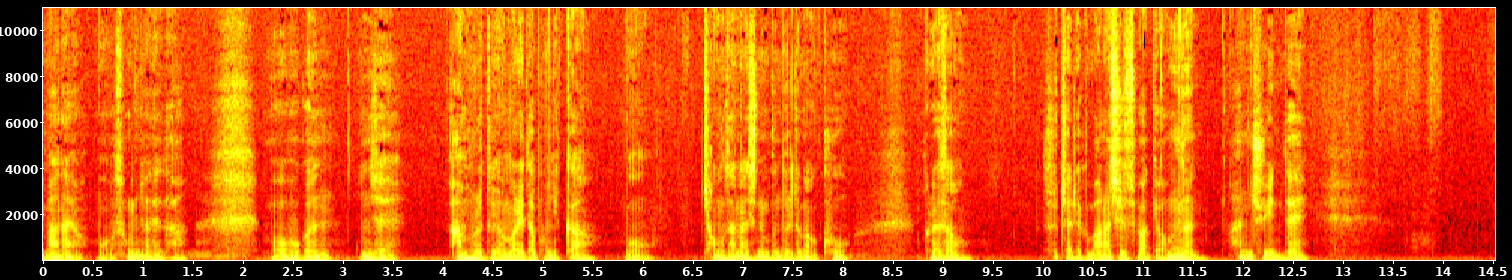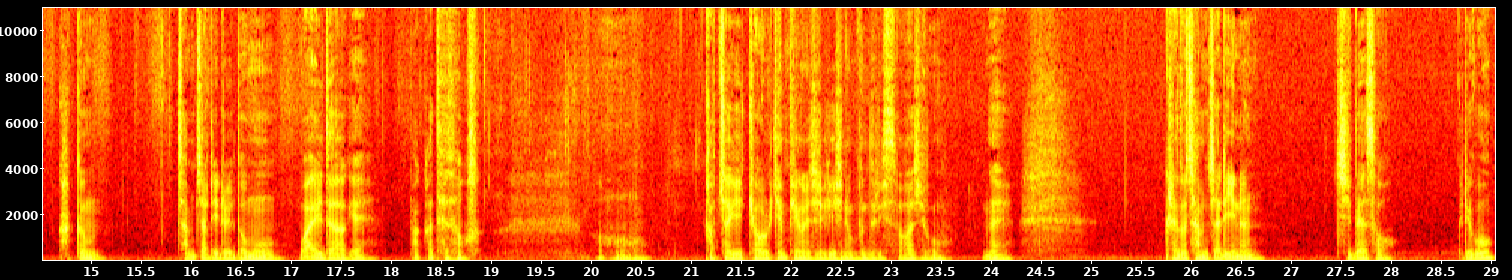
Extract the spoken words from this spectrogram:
많아요. 뭐 송년회다. 뭐 혹은 이제 아무래도 연말이다 보니까 뭐 정산하시는 분들도 많고 그래서 술자리가 많아질 수밖에 없는 한 주인데 가끔 잠자리를 너무 와일드하게 바깥에서 어 갑자기 겨울 캠핑을 즐기시는 분들이 있어가지고 네. 그래도 잠자리는 집에서 그리고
